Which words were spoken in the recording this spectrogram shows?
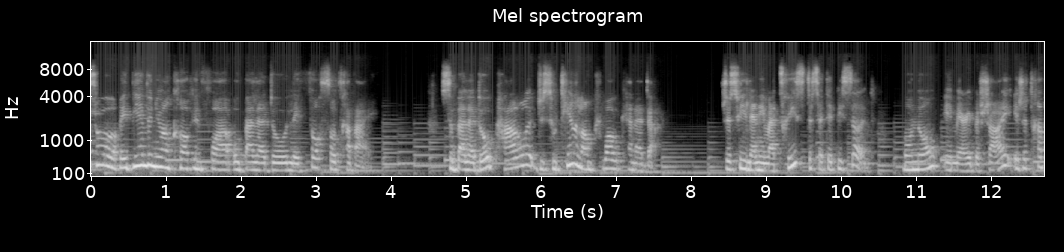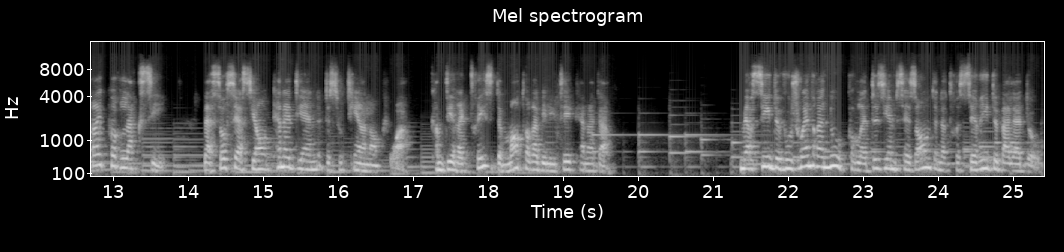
Bonjour et bienvenue encore une fois au balado Les forces au travail. Ce balado parle du soutien à l'emploi au Canada. Je suis l'animatrice de cet épisode. Mon nom est Mary Bechai et je travaille pour l'AXI, l'Association canadienne de soutien à l'emploi, comme directrice de Mentorabilité Canada. Merci de vous joindre à nous pour la deuxième saison de notre série de balados.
